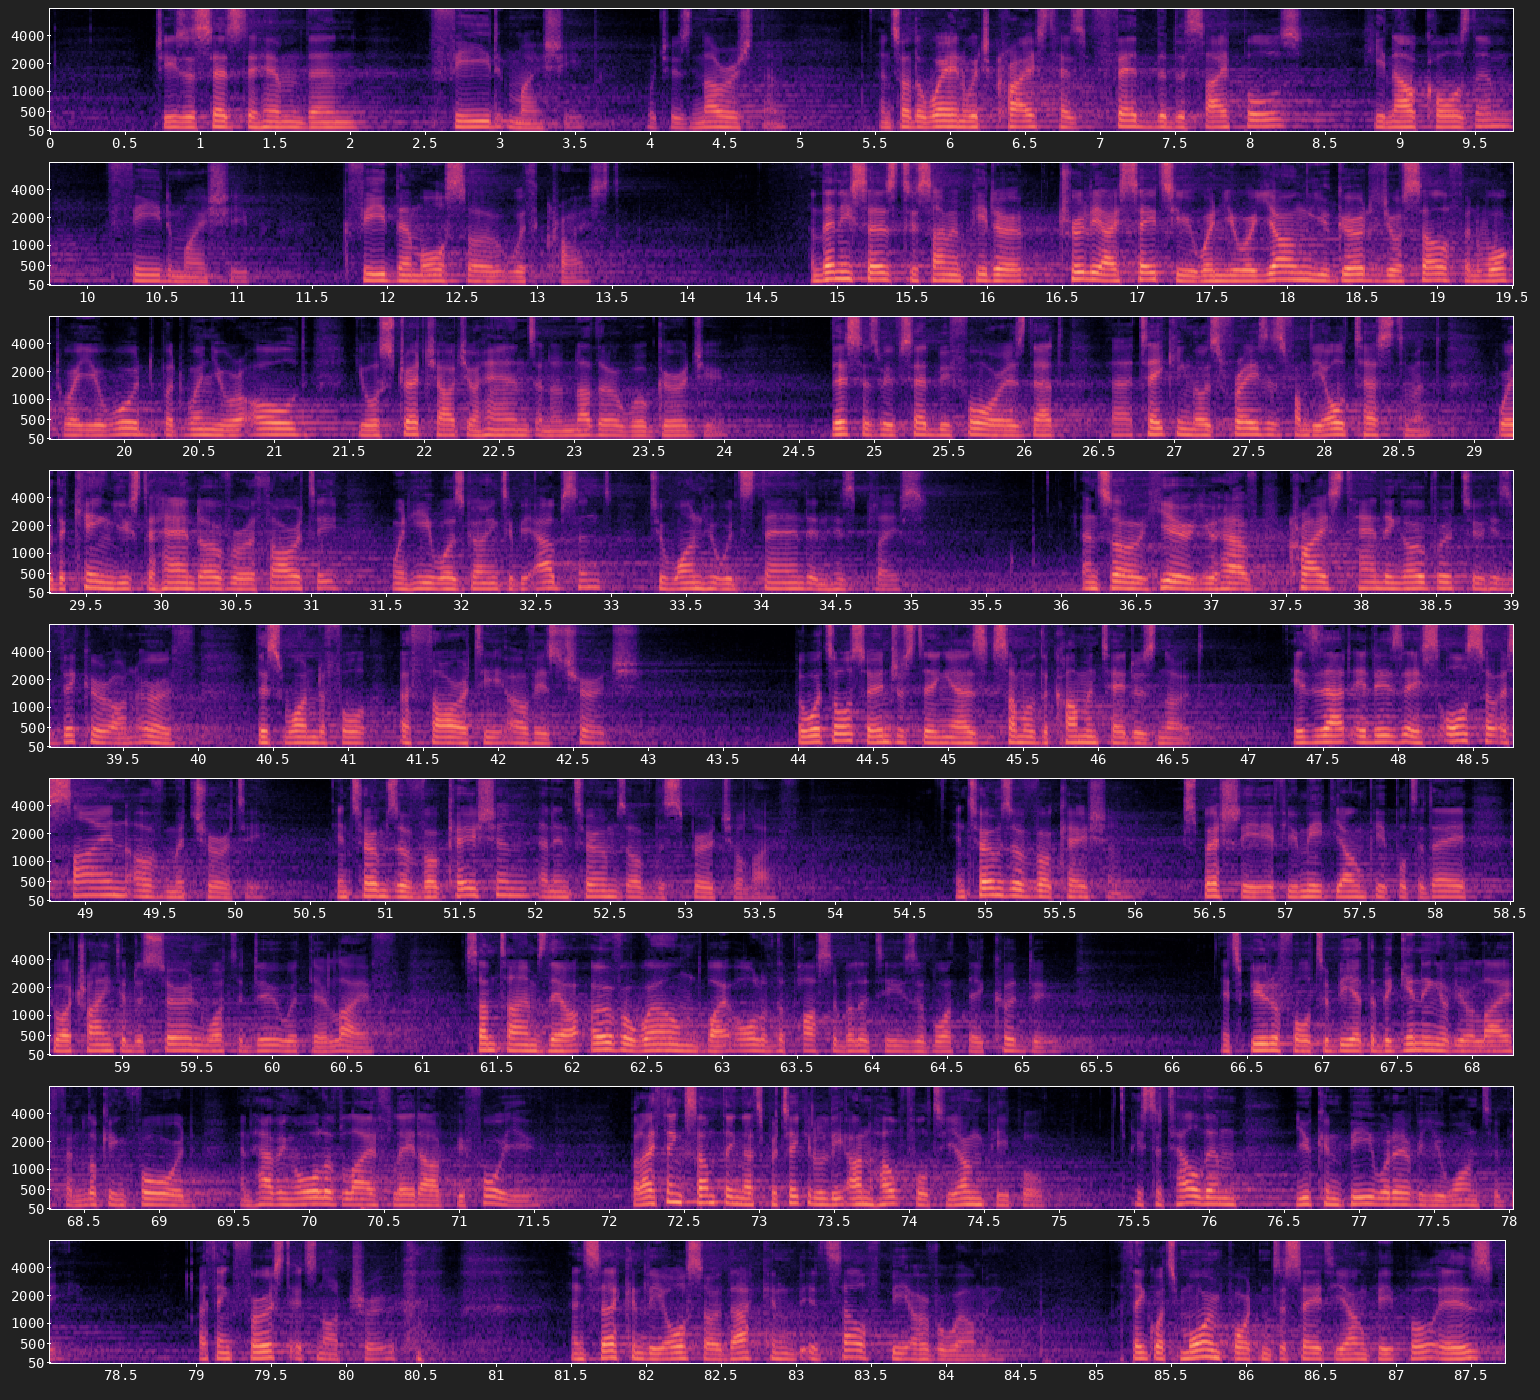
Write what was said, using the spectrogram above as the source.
Jesus says to him, then, feed my sheep, which is nourish them. And so, the way in which Christ has fed the disciples, he now calls them, Feed my sheep. Feed them also with Christ. And then he says to Simon Peter, Truly I say to you, when you were young, you girded yourself and walked where you would, but when you are old, you will stretch out your hands, and another will gird you. This, as we've said before, is that uh, taking those phrases from the Old Testament, where the king used to hand over authority when he was going to be absent to one who would stand in his place. And so here you have Christ handing over to his vicar on earth this wonderful authority of his church. But what's also interesting, as some of the commentators note, is that it is a, also a sign of maturity in terms of vocation and in terms of the spiritual life. In terms of vocation, especially if you meet young people today who are trying to discern what to do with their life, sometimes they are overwhelmed by all of the possibilities of what they could do. It's beautiful to be at the beginning of your life and looking forward and having all of life laid out before you. But I think something that's particularly unhelpful to young people is to tell them you can be whatever you want to be. I think first, it's not true. and secondly, also, that can itself be overwhelming. I think what's more important to say to young people is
